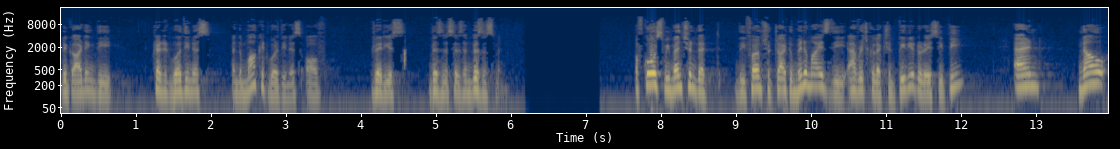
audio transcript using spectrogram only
regarding the credit worthiness and the market worthiness of various businesses and businessmen. Of course, we mentioned that the firms should try to minimize the average collection period or ACP. And now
